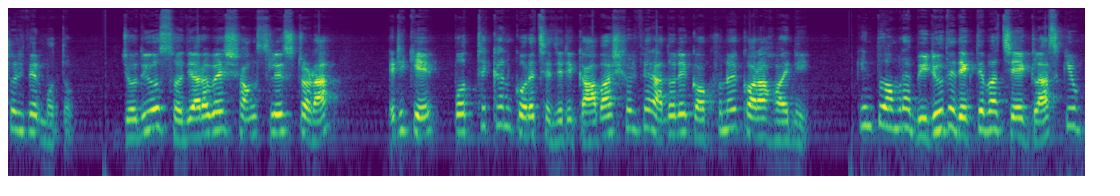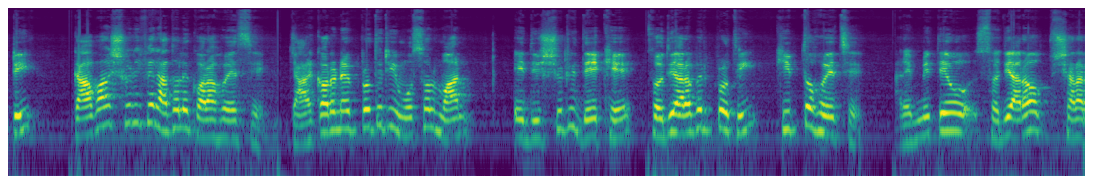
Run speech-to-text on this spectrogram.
শরীফের মতো। যদিও সৌদি আরবের সংশ্লিষ্টরা এটিকে প্রত্যাখ্যান করেছে যেটি কাবা শরীফের আদলে কখনোই করা হয়নি। কিন্তু আমরা ভিডিওতে দেখতে পাচ্ছি এই গ্লাস কিউবটি কাবা শরীফের আদলে করা হয়েছে, যার কারণে প্রতিটি মুসলমান এই দৃশ্যটি দেখে সৌদি আরবের প্রতি ক্ষিপ্ত হয়েছে। আর এমনিতেও সৌদি আরব সারা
